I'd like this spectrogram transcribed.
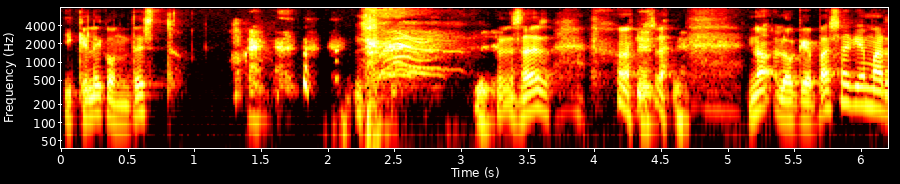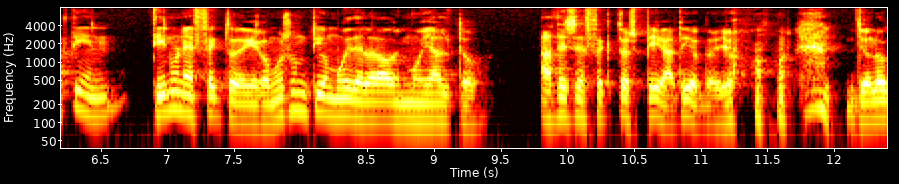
¿y qué le contesto? ¿Sabes? O sea, no, lo que pasa es que Martín tiene un efecto de que, como es un tío muy delgado y muy alto, hace ese efecto espiga, tío. Pero yo, yo lo.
